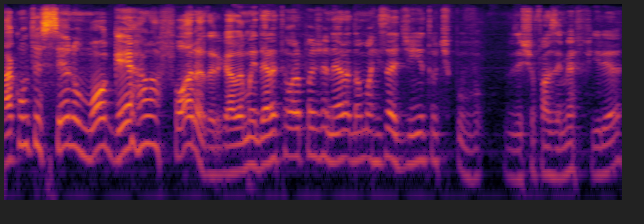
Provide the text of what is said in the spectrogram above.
Tá acontecendo mó guerra lá fora, tá ligado? A mãe dela até hora pra janela, dá uma risadinha, então, tipo, deixa eu fazer minha filha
